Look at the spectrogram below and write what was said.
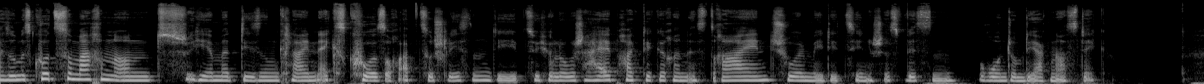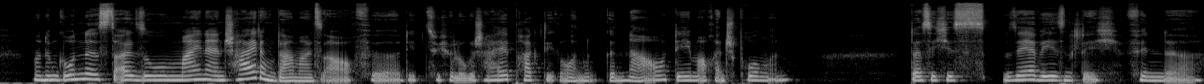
Also um es kurz zu machen und hiermit diesen kleinen Exkurs auch abzuschließen, die psychologische Heilpraktikerin ist rein schulmedizinisches Wissen rund um Diagnostik. Und im Grunde ist also meine Entscheidung damals auch für die psychologische Heilpraktikerin genau dem auch entsprungen, dass ich es sehr wesentlich finde,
